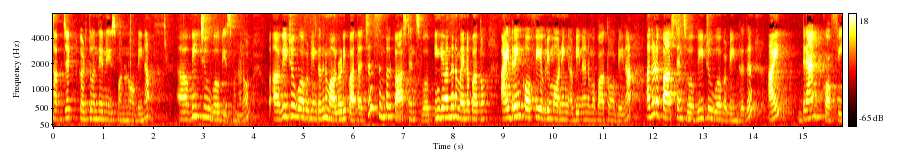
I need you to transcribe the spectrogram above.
சப்ஜெக்ட் அடுத்து வந்து என்ன யூஸ் பண்ணணும் அப்படின்னா வி டூ வேர்ப் யூஸ் பண்ணணும். வி டு வேர்ப் அப்படின்றது நம்ம ஆல்ரெடி பார்த்தாச்சு. சிம்பிள் பாஸ்ட் டென்ஸ் வேர்ப் இங்கே வந்து நம்ம என்ன பார்த்தோம்? I drink coffee every morning அப்படின்னு நம்ம பார்த்தோம் அப்படின்னா அதோட past tense verb V two verb அப்படின்றது ஐ ட்ராங்க் காஃபி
